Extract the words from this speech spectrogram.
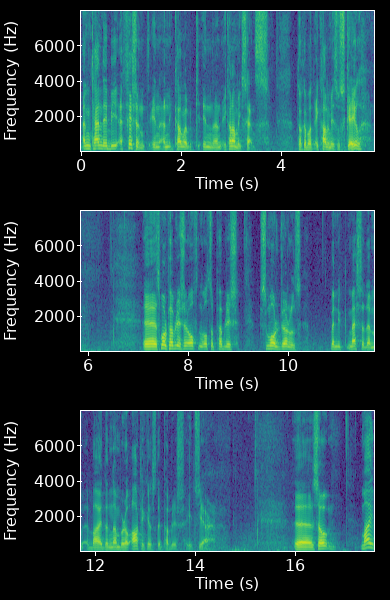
And can they be efficient in an economic, in an economic sense? Talk about economies of scale. Uh, small publishers often also publish small journals when you measure them by the number of articles they publish each year. Uh, so my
